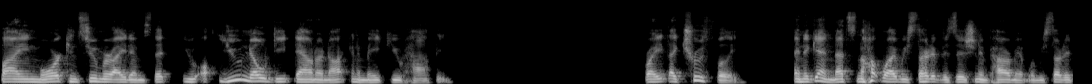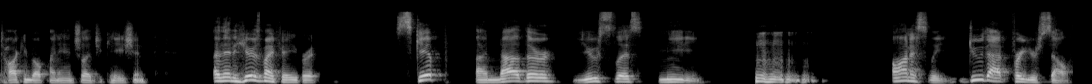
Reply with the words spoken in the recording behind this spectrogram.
buying more consumer items that you you know deep down are not going to make you happy right? Like truthfully. And again, that's not why we started physician empowerment when we started talking about financial education. And then here's my favorite skip another useless meeting. Honestly, do that for yourself.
